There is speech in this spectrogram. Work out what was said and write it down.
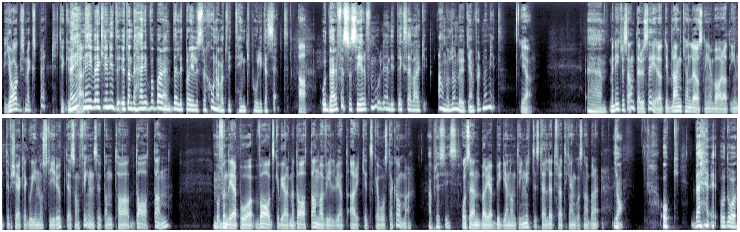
Jag som expert tycker nej, så här. Nej, verkligen inte. Utan det här var bara en väldigt bra illustration av att vi tänker på olika sätt. Ja. Och därför så ser förmodligen ditt Excel-ark annorlunda ut jämfört med mitt. Ja. Um, Men det är intressant det du säger, att ibland kan lösningen vara att inte försöka gå in och styra upp det som finns, utan ta datan och mm. fundera på vad ska vi göra med datan, vad vill vi att arket ska åstadkomma? Ja, precis. Och sen börja bygga någonting nytt istället för att det kan gå snabbare. Ja, och, där, och då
